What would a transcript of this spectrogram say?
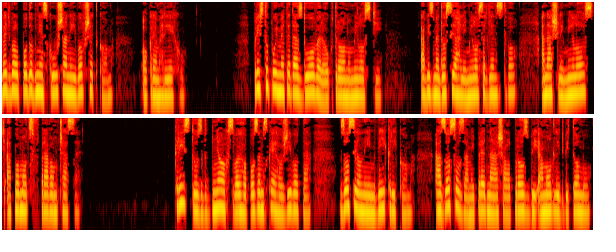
Veď bol podobne skúšaný vo všetkom, okrem hriechu. Pristupujme teda s dôverou k trónu milosti, aby sme dosiahli milosrdenstvo a našli milosť a pomoc v pravom čase. Kristus v dňoch svojho pozemského života so silným výkrikom a so slzami prednášal prozby a modlitby tomu,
